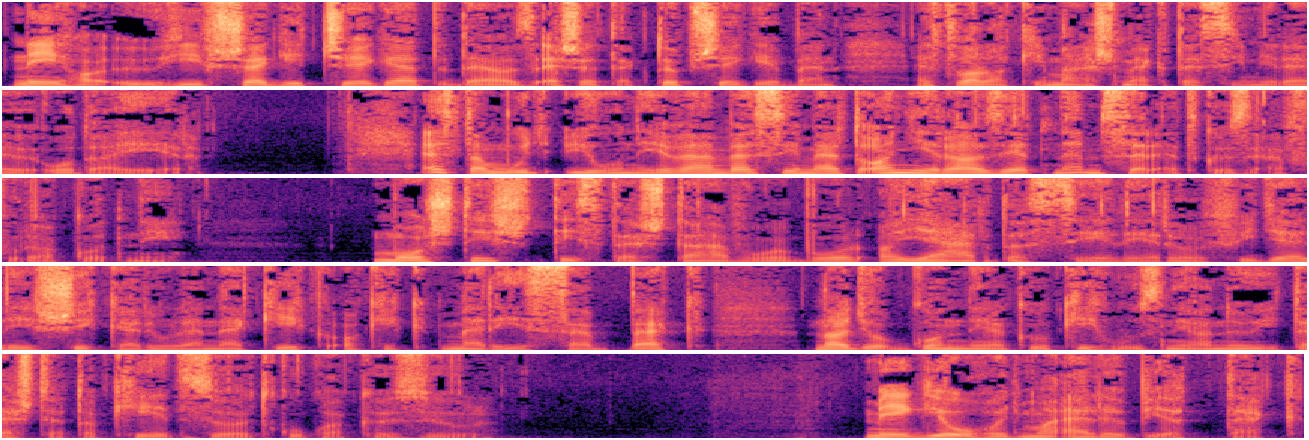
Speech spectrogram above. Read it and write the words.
Néha ő hív segítséget, de az esetek többségében ezt valaki más megteszi, mire ő odaér. Ezt amúgy jó néven veszi, mert annyira azért nem szeret közel furakodni. Most is tisztes távolból a járda széléről figyeli, sikerül-e nekik, akik merészebbek, nagyobb gond nélkül kihúzni a női testet a két zöld kuka közül. Még jó, hogy ma előbb jöttek.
